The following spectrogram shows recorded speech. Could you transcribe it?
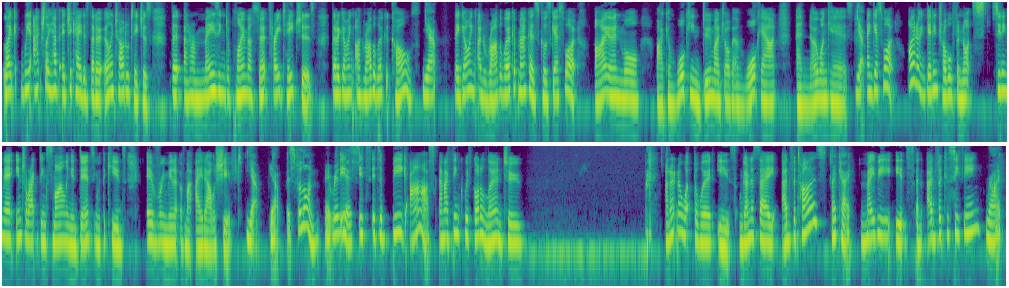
Like we actually have educators that are early childhood teachers that are amazing diploma cert three teachers that are going, I'd rather work at Coles. yeah They're going, I'd rather work at Macca's because guess what? I earn more. I can walk in, do my job and walk out and no one cares. Yeah. And guess what? I don't get in trouble for not sitting there interacting, smiling and dancing with the kids every minute of my eight hour shift. yeah yeah it's full on it really It's, is it's it's a big ask, and I think we've got to learn to. I don't know what the word is. I'm going to say advertise. okay Maybe it's an advocacy thing, right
